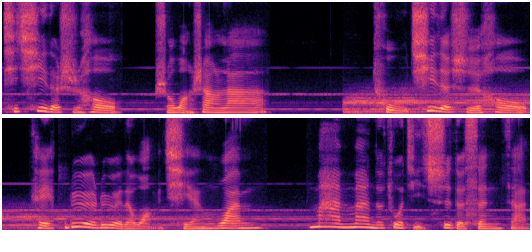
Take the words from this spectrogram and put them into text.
吸气的时候手往上拉，吐气的时候可以略略的往前弯，慢慢的做几次的伸展。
